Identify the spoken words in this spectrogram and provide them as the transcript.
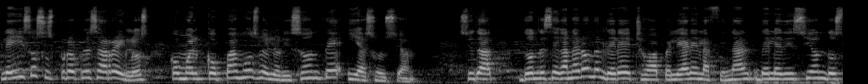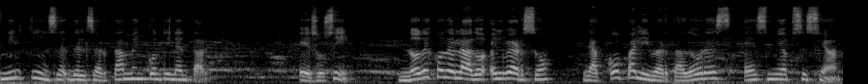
le hizo sus propios arreglos como el Copamos Belo Horizonte y Asunción, ciudad donde se ganaron el derecho a pelear en la final de la edición 2015 del certamen continental. Eso sí, no dejó de lado el verso La Copa Libertadores es mi obsesión,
